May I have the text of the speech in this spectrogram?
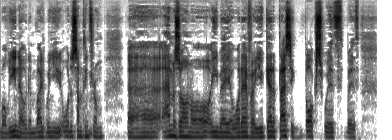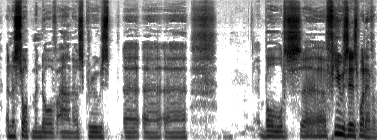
well you know them right when you order something from uh, Amazon or eBay or whatever, you get a plastic box with with an assortment of I don't know screws, uh, uh, uh bolts, uh, fuses, whatever.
